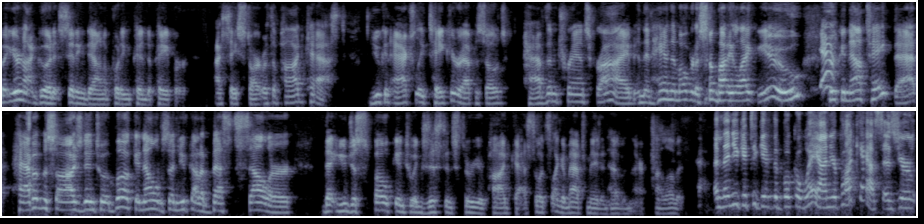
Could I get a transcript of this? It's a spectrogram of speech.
but you're not good at sitting down and putting pen to paper. I say, start with a podcast. You can actually take your episodes, have them transcribed, and then hand them over to somebody like you yeah. who can now take that, have it massaged into a book, and now all of a sudden you've got a bestseller that you just spoke into existence through your podcast. So it's like a match made in heaven there. I love it. And then you get to give the book away on your podcast as your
